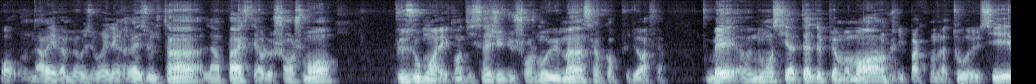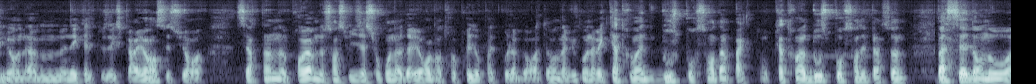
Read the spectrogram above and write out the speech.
Bon, on arrive à mesurer les résultats, l'impact, c'est-à-dire le changement, plus ou moins. Et quand il s'agit du changement humain, c'est encore plus dur à faire. Mais euh, nous, on s'y attelle depuis un moment. Je dis pas qu'on a tout réussi, mais on a mené quelques expériences et sur certains programmes de sensibilisation qu'on a d'ailleurs en entreprise auprès de collaborateurs, on a vu qu'on avait 92% d'impact. Donc 92% des personnes passaient dans nos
